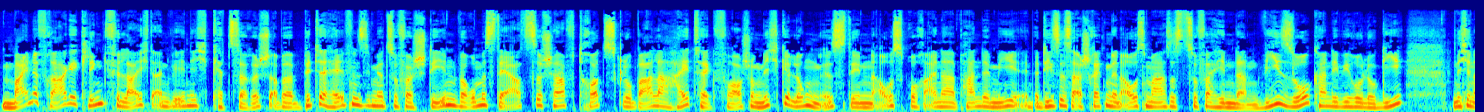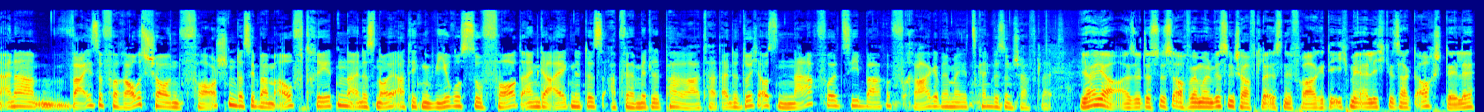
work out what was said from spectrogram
Meine Frage klingt vielleicht ein wenig ketzerisch, aber bitte helfen Sie mir zu verstehen, warum es der Ärzteschaft trotz globaler Hightech-Forschung nicht gelungen ist, den Ausbruch einer Pandemie dieses erschreckenden Ausmaßes zu verhindern. Wieso kann die Virologie nicht in einer Weise vorausschauend forschen, dass sie beim Auftreten eines neuartigen Virus sofort ein geeignetes Abwehrmittel parat hat? Eine durchaus durchaus nachvollziehbare Frage, wenn man jetzt kein Wissenschaftler ist. Ja, ja, also das ist auch, wenn man Wissenschaftler ist, eine Frage, die ich mir ehrlich gesagt auch stelle,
